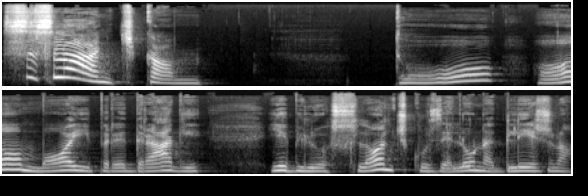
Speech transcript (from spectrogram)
s slančkom. To, o moji predragi, je bilo slončku zelo nadležno.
